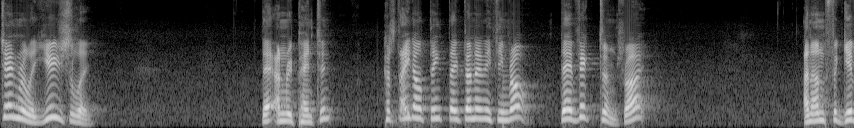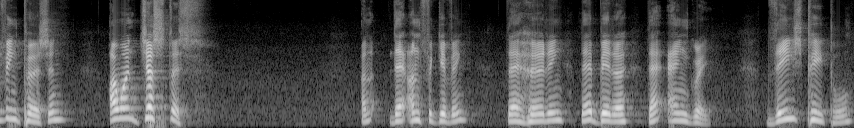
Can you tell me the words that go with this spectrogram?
generally, usually, they're unrepentant because they don't think they've done anything wrong. They're victims, right? An unforgiving person, I want justice. And they're unforgiving, they're hurting, they're bitter, they're angry. These people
